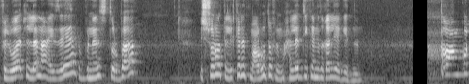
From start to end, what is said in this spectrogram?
في الوقت اللي أنا عايزاه. ربنا يستر بقى. الشنط اللي كانت معروضة في المحلات دي كانت غالية جدا. طبعا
